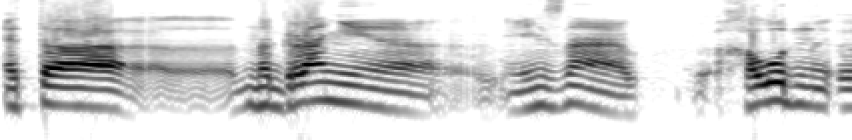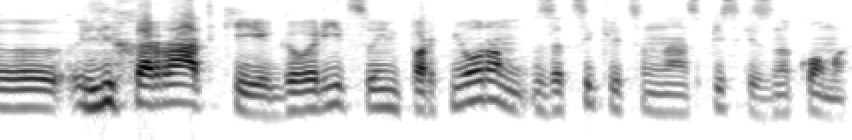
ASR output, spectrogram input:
это э, на грани, я не знаю, холодной э, лихорадки говорить своим партнерам, зациклиться на списке знакомых.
